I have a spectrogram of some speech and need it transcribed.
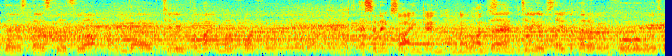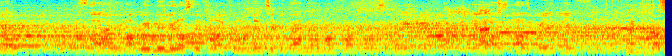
they was, they was four two up, and uh, Gillingham come back and won five four. that's an exciting game. That one, I And uh, understand. Gillingham saved the penalty at four all as well. So like we nearly lost it five four, and then took it down there and won five four. So yeah, that was that was a brilliant game. And it does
